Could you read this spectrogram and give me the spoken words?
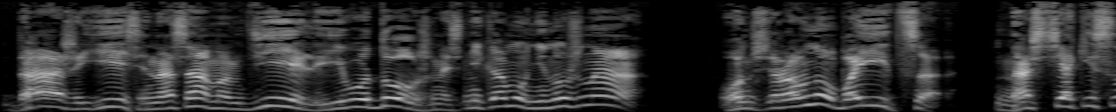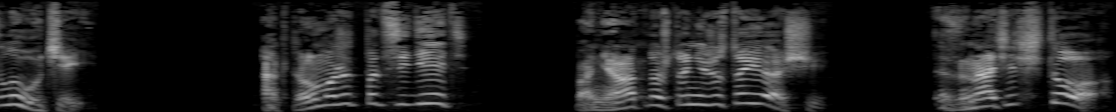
Даже если на самом деле его должность никому не нужна, он все равно боится, на всякий случай. А кто может подсидеть? Понятно, что нижестоящий. Значит, что?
